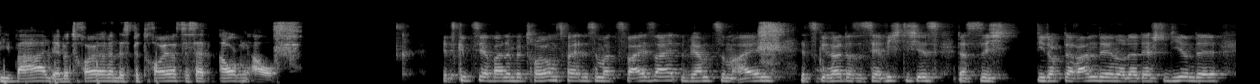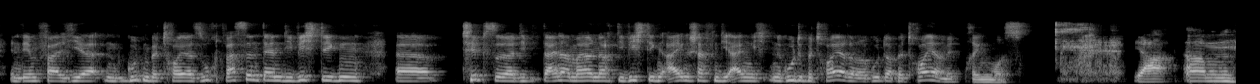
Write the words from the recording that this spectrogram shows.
die Wahl der Betreuerin des Betreuers, deshalb Augen auf. Jetzt gibt es ja bei einem Betreuungsverhältnis immer zwei Seiten. Wir haben zum einen jetzt gehört, dass es sehr wichtig ist, dass sich die Doktorandin oder der Studierende in dem Fall hier einen guten Betreuer sucht. Was sind denn die wichtigen äh, Tipps oder die, deiner Meinung nach die wichtigen Eigenschaften, die eigentlich eine gute Betreuerin oder guter Betreuer mitbringen muss? Ja, ähm,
